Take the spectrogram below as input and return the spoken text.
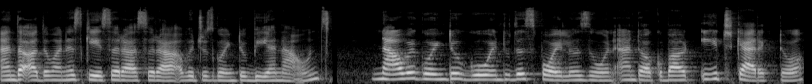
and the other one is Kesara Sara, which is going to be announced. Now we're going to go into the spoiler zone and talk about each character.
